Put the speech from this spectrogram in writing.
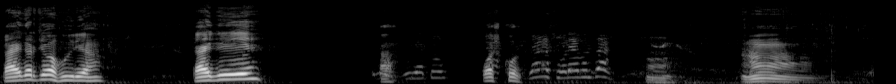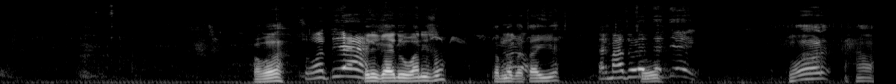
ટાઈગર જેવા હોઈ રહ્યા. ટાઈગી હા. વોશ ખોલ. જા છોડ્યા બનતા હા. હા. હવે પેલી ગાય દોવાની છે. તમને બતાવીએ. તારમાં જોડે જ જજે થોડ હા.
